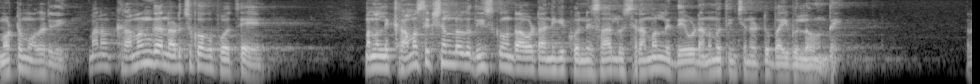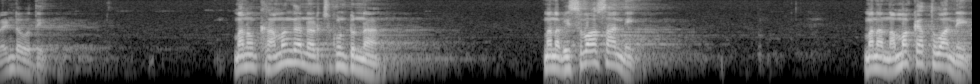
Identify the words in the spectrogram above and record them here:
మొట్టమొదటిది మనం క్రమంగా నడుచుకోకపోతే మనల్ని క్రమశిక్షణలోకి తీసుకొని రావడానికి కొన్నిసార్లు శ్రమల్ని దేవుడు అనుమతించినట్టు బైబిల్లో ఉంది. రెండవది మనం క్రమంగా నడుచుకుంటున్న మన విశ్వాసాన్ని మన నమ్మకత్వాన్ని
